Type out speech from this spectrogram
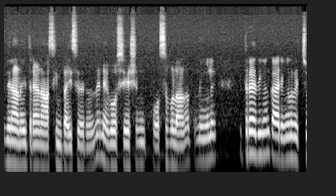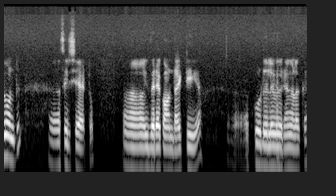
ഇതിനാണ് ഇത്രയാണ് ആസ്കിങ് പ്രൈസ് വരുന്നത്. നെഗോസിയേഷൻ പോസിബിൾ ആണ്. അപ്പം നിങ്ങൾ ഇത്രയധികം കാര്യങ്ങൾ വെച്ചുകൊണ്ട് തീർച്ചയായിട്ടും ഇവരെ കോണ്ടാക്ട് ചെയ്യുക. കൂടുതൽ വിവരങ്ങളൊക്കെ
